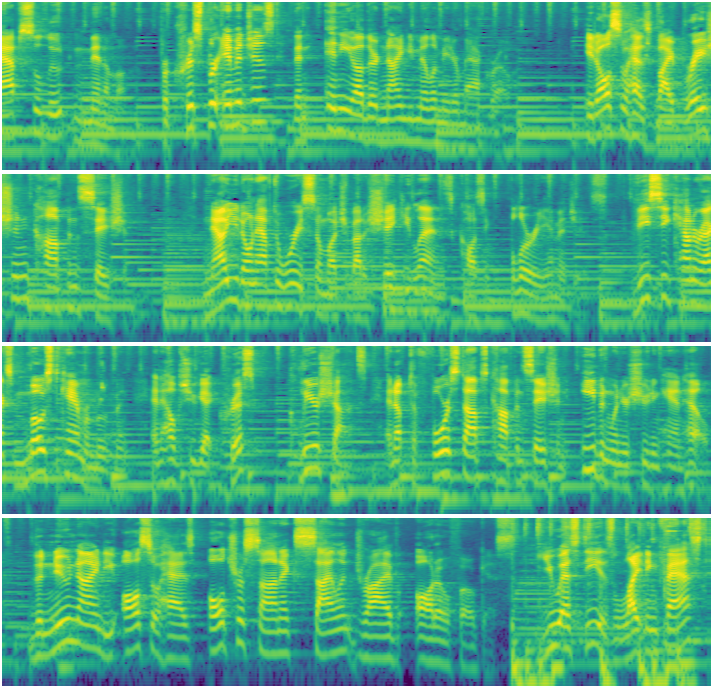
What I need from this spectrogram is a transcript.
absolute minimum for crisper images than any other 90mm macro. It also has vibration compensation. Now you don't have to worry so much about a shaky lens causing blurry images. VC counteracts most camera movement and helps you get crisp, clear shots, and up to four stops compensation even when you're shooting handheld. The new 90 also has ultrasonic silent drive autofocus. USD is lightning fast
